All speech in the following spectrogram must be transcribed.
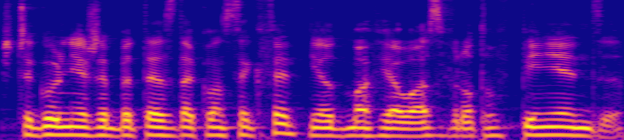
Szczególnie, że Bethesda konsekwentnie odmawiała zwrotów pieniędzy.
